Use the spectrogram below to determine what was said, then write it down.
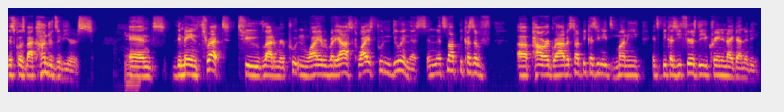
This goes back hundreds of years. And the main threat to Vladimir Putin, why everybody asks, why is Putin doing this? And it's not because of uh, power grab, it's not because he needs money, it's because he fears the Ukrainian identity.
